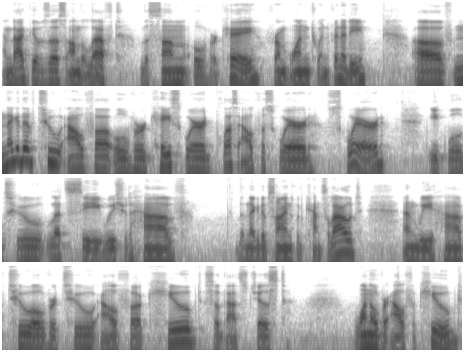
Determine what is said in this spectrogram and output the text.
and that gives us on the left the sum over k from 1 to infinity of negative 2 alpha over k squared plus alpha squared squared equal to, let's see, we should have the negative signs would cancel out and we have 2 over 2 alpha cubed so that's just 1 over alpha cubed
